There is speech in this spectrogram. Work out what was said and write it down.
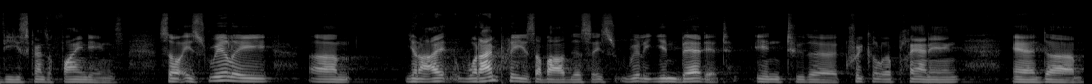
these kinds of findings. So it's really, um, you know, I, what I'm pleased about this is really embedded into the curricular planning, and um,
